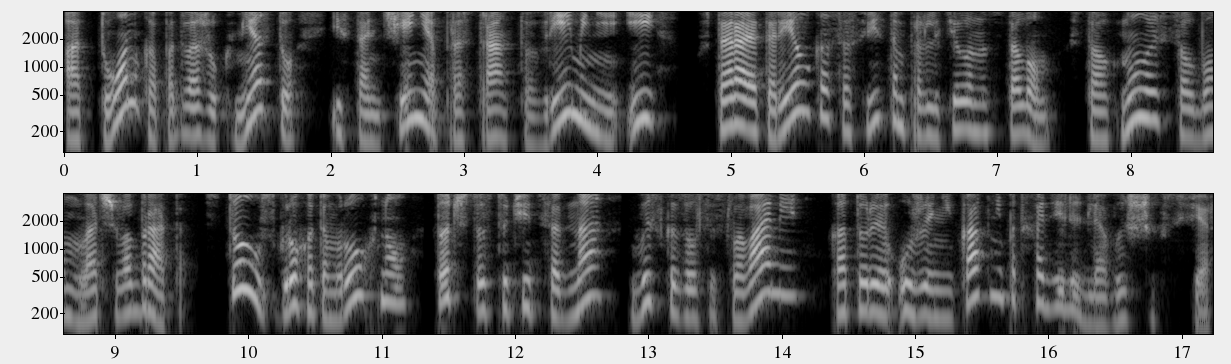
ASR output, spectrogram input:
а тонко подвожу к месту истончения пространства-времени и Вторая тарелка со свистом пролетела над столом, столкнулась с лбом младшего брата. Стул с грохотом рухнул, тот, что стучит со дна, высказался словами, которые уже никак не подходили для высших сфер.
